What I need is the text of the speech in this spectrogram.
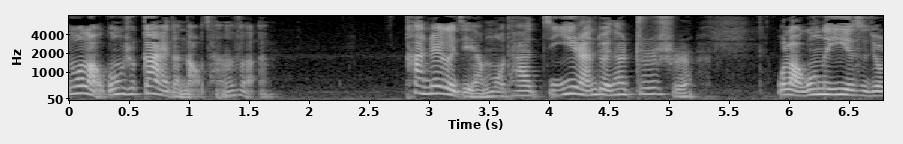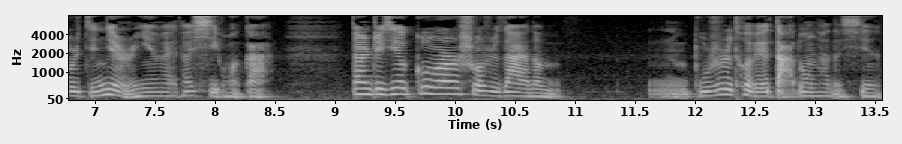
因为我老公是盖的脑残粉，看这个节目，他依然对他支持。我老公的意思就是，仅仅是因为他喜欢盖，但是这些歌说实在的，嗯，不是特别打动他的心。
